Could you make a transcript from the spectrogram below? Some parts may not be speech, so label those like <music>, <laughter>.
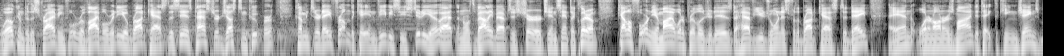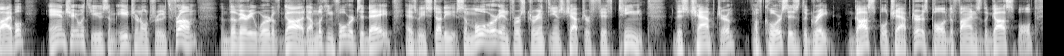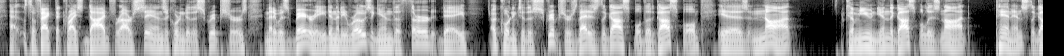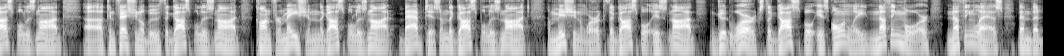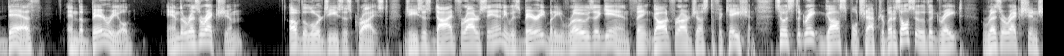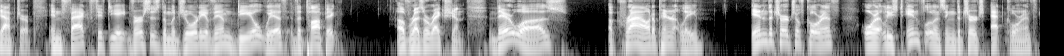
Welcome to the Striving for Revival radio broadcast. This is Pastor Justin Cooper coming today from the KNVBC studio at the North Valley Baptist Church in Santa Clara, California. My, what a privilege it is to have you join us for the broadcast today. And what an honor is mine to take the King James Bible and share with you some eternal truth from the very word of God. I'm looking forward today as we study some more in 1 Corinthians chapter 15. This chapter, of course, is the great gospel chapter, as Paul defines the gospel as the fact that Christ died for our sins according to the scriptures, and that he was buried, and that he rose again the third day according to the scriptures. That is the gospel. The gospel is not communion, the gospel is not penance. The gospel is not uh, a confessional booth. The gospel is not confirmation. The gospel is not baptism. The gospel is not mission work. The gospel is not good works. The gospel is only nothing more, nothing less than the death and the burial and the resurrection of the Lord Jesus Christ. Jesus died for our sin. He was buried, but he rose again. Thank God for our justification. So it's the great gospel chapter, but it's also the great resurrection chapter. In fact, 58 verses, the majority of them deal with the topic of resurrection. There was a crowd, apparently, in the church of Corinth, or at least influencing the church at Corinth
